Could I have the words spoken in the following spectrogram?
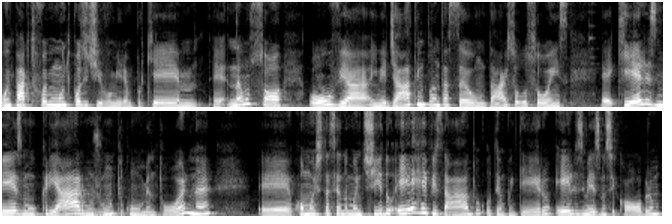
O impacto foi muito positivo, Miriam, porque é, não só houve a imediata implantação das soluções é, que eles mesmos criaram junto com o mentor, né? É, como está sendo mantido e revisado o tempo inteiro, eles mesmos se cobram.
